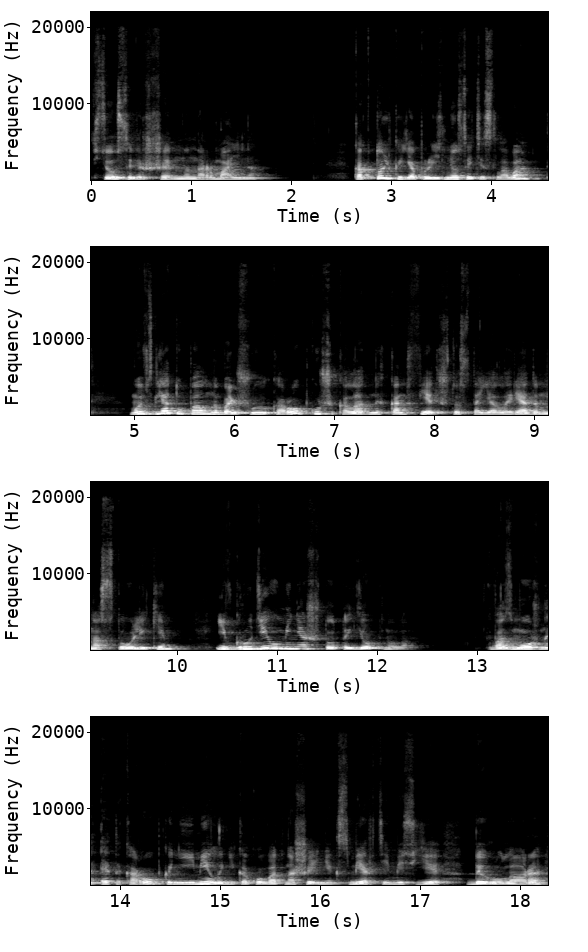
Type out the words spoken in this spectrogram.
Все совершенно нормально». Как только я произнес эти слова, мой взгляд упал на большую коробку шоколадных конфет, что стояла рядом на столике, и в груди у меня что-то ёкнуло. Возможно, эта коробка не имела никакого отношения к смерти месье де Рулара,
